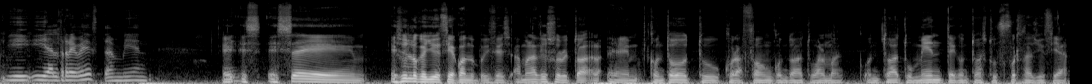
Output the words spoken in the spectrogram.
Y, y al revés también. E, es, ese eso es lo que yo decía cuando dices amar a Dios sobre todo eh, con todo tu corazón, con toda tu alma, con toda tu mente, con todas tus fuerzas. Yo decía,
